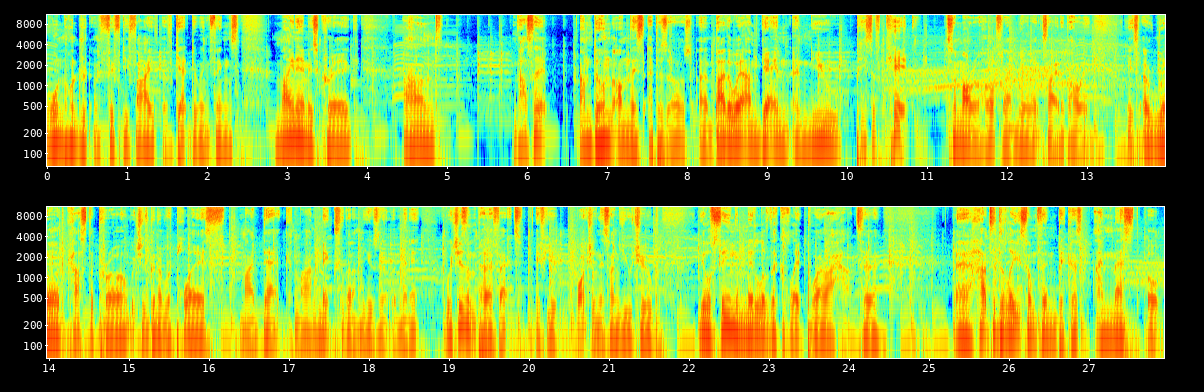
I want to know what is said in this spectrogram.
155 of Get Doing Things. My name is Craig, and that's it. I'm done on this episode. Uh, by the way, I'm getting a new piece of kit tomorrow, hopefully. I'm really excited about it. It's a Rodecaster Pro, which is going to replace my deck, my mixer that I'm using at the minute, which isn't perfect if you're watching this on YouTube. You'll have seen the middle of the clip where I had to uh, had to delete something because I messed up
